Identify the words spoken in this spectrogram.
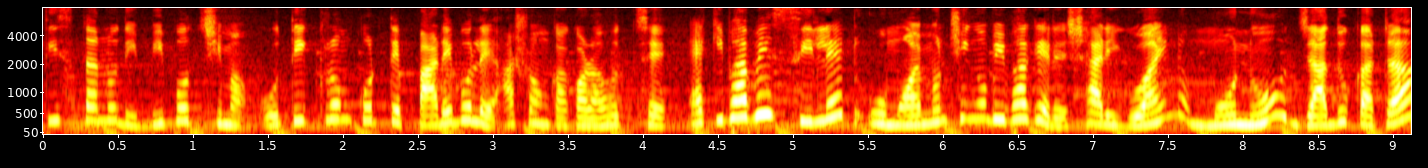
তিস্তা নদী বিপদসীমা অতিক্রম করতে পারে বলে আশঙ্কা করা হচ্ছে। একইভাবে সিলেট ও ময়মনসিংহ বিভাগের সারিগুয়াইন, মনু, জাদুকাটা,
